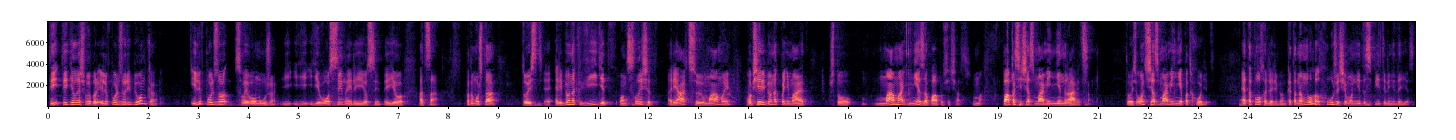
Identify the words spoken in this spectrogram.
ты, ты делаешь выбор или в пользу ребенка, или в пользу своего мужа, его сына или ее, сын, ее отца. Потому что, то есть, э, ребенок видит, он слышит реакцию мамы. Вообще ребенок понимает, что мама не за папу сейчас. Папа сейчас маме не нравится. То есть он сейчас маме не подходит. Это плохо для ребенка. Это намного хуже, чем он не доспит или не доест.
